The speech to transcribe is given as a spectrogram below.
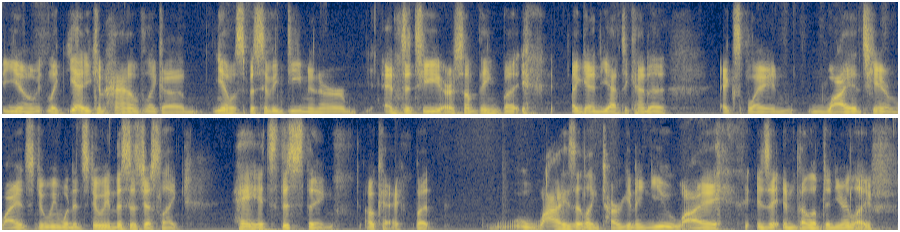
you know, like yeah, you can have like a you know a specific demon or entity or something, but again, you have to kind of explain why it's here and why it's doing what it's doing. This is just like, hey, it's this thing, okay, but why is it like targeting you? Why is it enveloped in your life?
